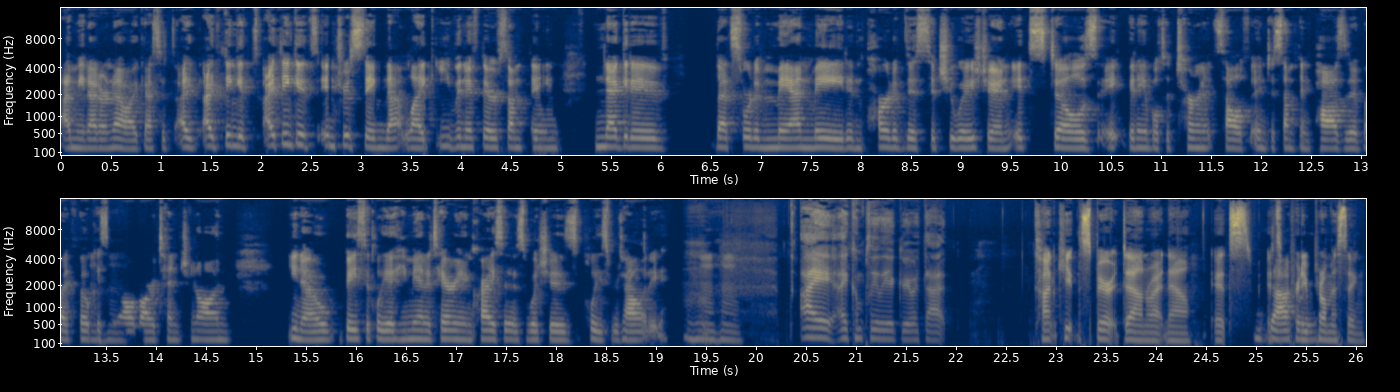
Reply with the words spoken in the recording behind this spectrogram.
I mean i don't know. I guess it's I, I think it's i think it's interesting that like even if there's something negative that's sort of man-made and part of this situation it still has been able to turn itself into something positive by focusing mm-hmm. all of our attention on you know basically a humanitarian crisis which is police brutality mm-hmm. mm-hmm. i i completely agree with that can't keep the spirit down right now it's exactly. it's pretty promising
